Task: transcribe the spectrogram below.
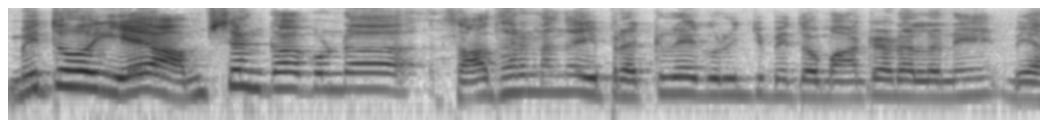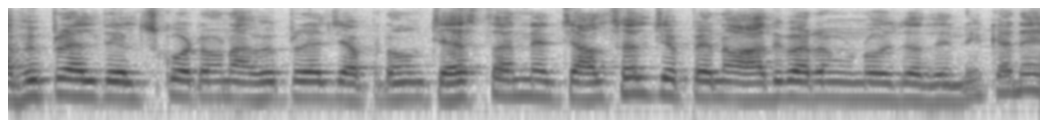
మీతో ఏ అంశం కాకుండా సాధారణంగా ఈ ప్రక్రియ గురించి మీతో మాట్లాడాలని మీ అభిప్రాయాలు తెలుసుకోవడం నా అభిప్రాయాలు చెప్పడం చేస్తాను. నేను చాలాసార్లు చెప్పాను ఆదివారం రోజు అదని కానీ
